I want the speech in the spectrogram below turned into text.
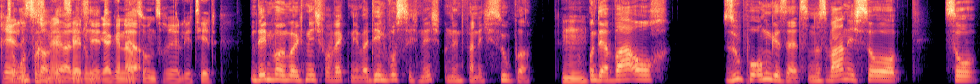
realistischen unserer Erzählung. Ja, genau, ja. zu unserer Realität. Und den wollen wir euch nicht vorwegnehmen, weil den wusste ich nicht und den fand ich super. Mhm. Und der war auch super umgesetzt. Und es war nicht so, so,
